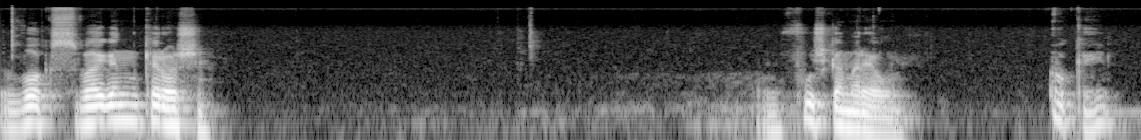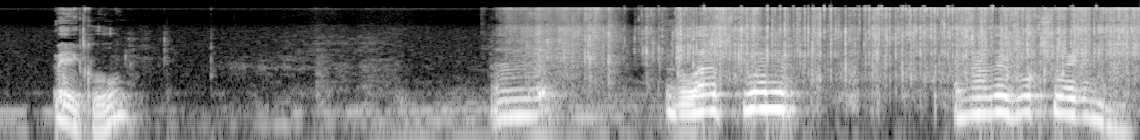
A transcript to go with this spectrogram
Volkswagen Carocha. Um Fusca amarelo. Ok, very cool. And the last one, another Volkswagen.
